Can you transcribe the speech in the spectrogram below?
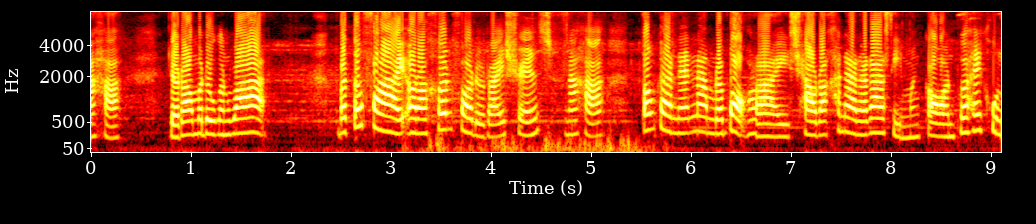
นะคะ เดี๋ยวเรามาดูกันว่า Butterfly Oracle for the Right Change นะคะ ต้องการแนะนำและบอกอะไร ชาวลัคนาราศีมังกร เพื่อให้คุณ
